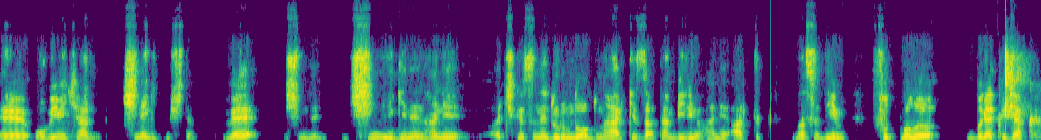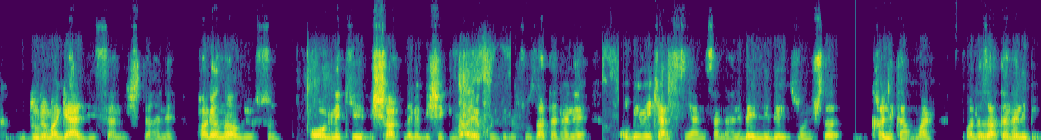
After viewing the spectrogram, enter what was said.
e, Obi Mikel Çin'e gitmişti. Ve şimdi Çin liginin hani açıkçası ne durumda olduğunu herkes zaten biliyor. Hani artık nasıl diyeyim futbolu bırakacak duruma geldiysen işte hani paranı alıyorsun. Oradaki şartlara bir şekilde ayak uyduruyorsun. Zaten hani o Mikel'sin yani sen hani belli bir sonuçta kaliten var. Orada zaten hani bir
